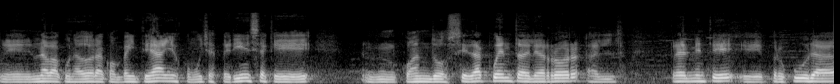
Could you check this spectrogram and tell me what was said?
Eh, una vacunadora con 20 años, con mucha experiencia, que mm, cuando se da cuenta del error, al, realmente eh, procura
